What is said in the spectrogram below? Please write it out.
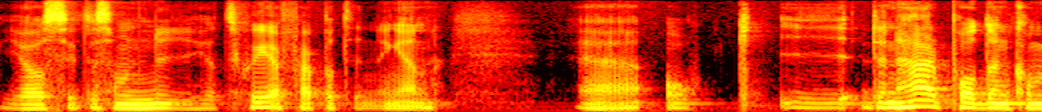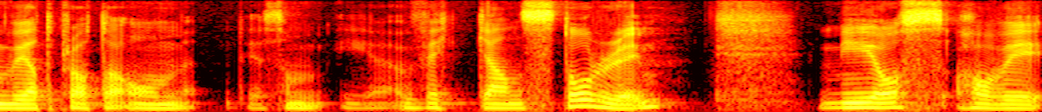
Jag sitter som nyhetschef här på tidningen. Eh, och i den här podden kommer vi att prata om det som är veckans story. Med oss har vi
